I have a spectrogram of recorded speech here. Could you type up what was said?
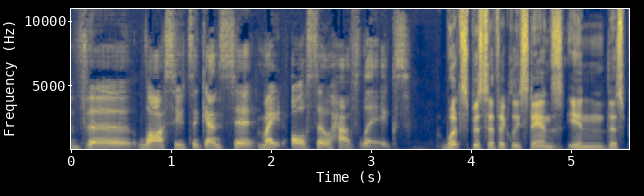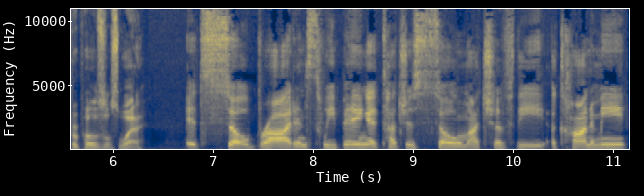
the lawsuits against it might also have legs. What specifically stands in this proposal's way? It's so broad and sweeping. It touches so much of the economy.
